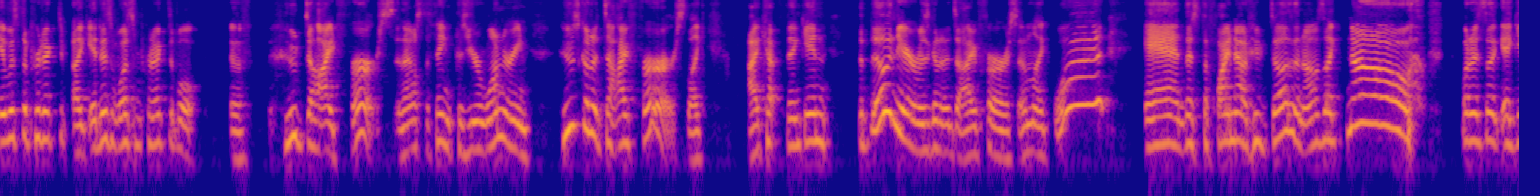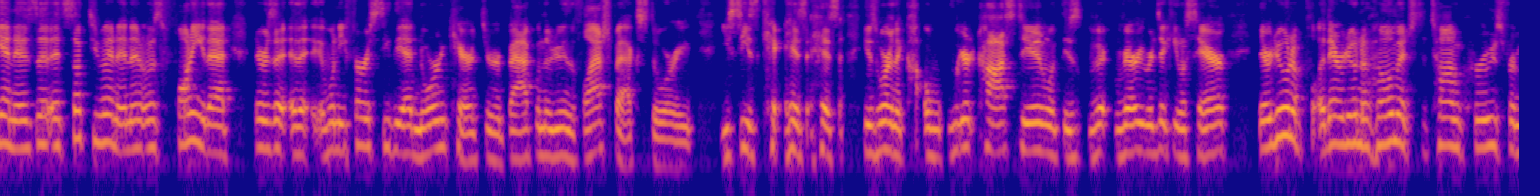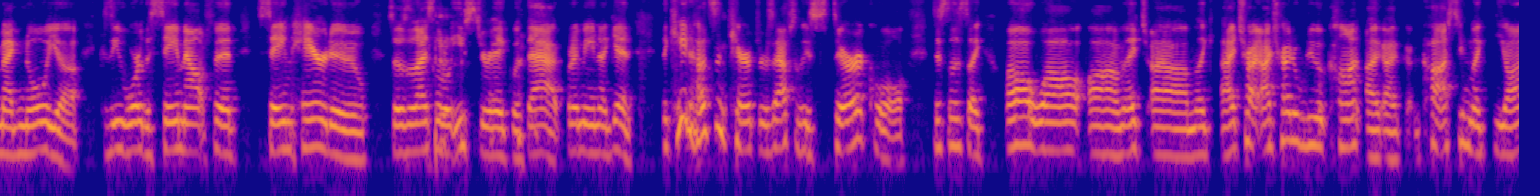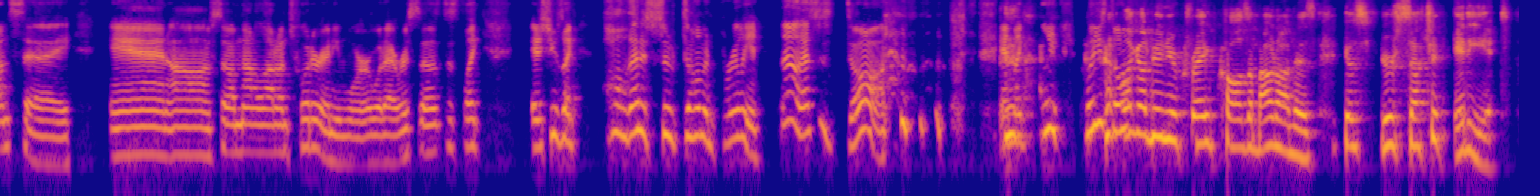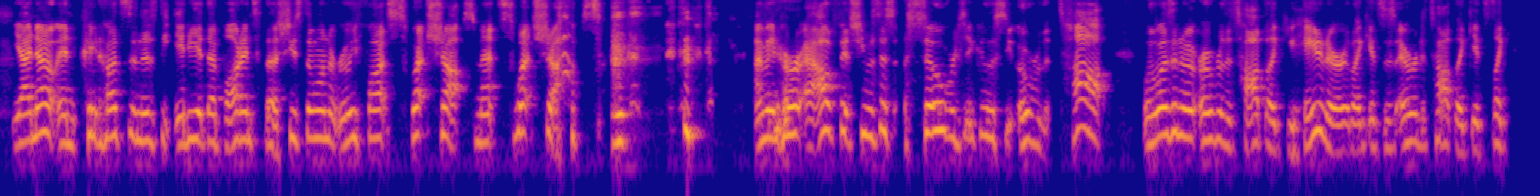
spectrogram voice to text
it was the predictive like it is wasn't predictable of who died first. And that was the thing because you're wondering who's going to die first. Like I kept thinking the billionaire was going to die first. I'm like, what? And just to find out who doesn't, I was like, no. But it's like again, it's, it sucked you in, and it was funny that there's a when you first see the Ed Norton character back when they're doing the flashback story, you see his his his he's wearing a weird costume with this very ridiculous hair, they were doing a they were doing a homage to Tom Cruise for Magnolia because he wore the same outfit, same hairdo. So it was a nice little Easter egg with that. But I mean, again, the Kate Hudson character is absolutely hysterical. Just looks like, oh well, um, I, um, like I try I try to do a con a, a costume like Beyonce, and um, so I'm not allowed on Twitter anymore or whatever. So it's just like, and she was like, oh, that is so dumb and brilliant. No, that's just dumb. and like, please, please don't. like how Daniel Craig calls him out on this because you're such an idiot. Yeah, I know. And Kate Hudson is the idiot that bought into the. She's the one that really fought sweatshops meant sweatshops. I mean, her outfit, she was just so ridiculously over the top. Well, it wasn't over the top like you hated her. Like it's just over the top. Like it's like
